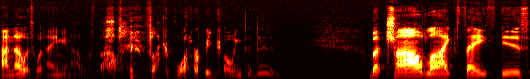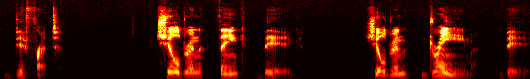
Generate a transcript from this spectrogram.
I know it's what Amy and I would have thought. it's like, what are we going to do? But childlike faith is different. Children think big. Children dream big.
